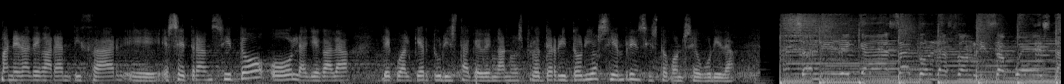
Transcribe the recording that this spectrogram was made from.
manera de garantizar eh, ese tránsito o la llegada de cualquier turista que venga a nuestro territorio, siempre, insisto, con seguridad. de casa con la sonrisa puesta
